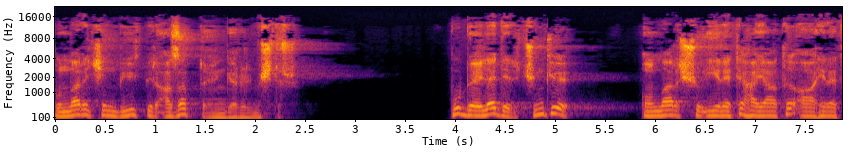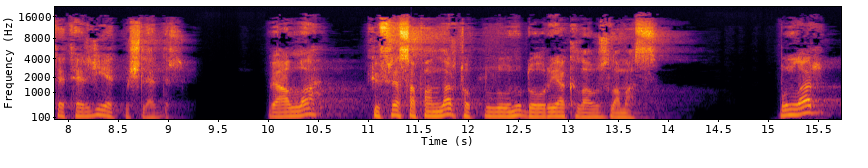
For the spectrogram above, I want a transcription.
Bunlar için büyük bir azap da öngörülmüştür. Bu böyledir çünkü onlar şu iğreti hayatı ahirete tercih etmişlerdir. Ve Allah küfre sapanlar topluluğunu doğruya kılavuzlamaz. Bunlar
